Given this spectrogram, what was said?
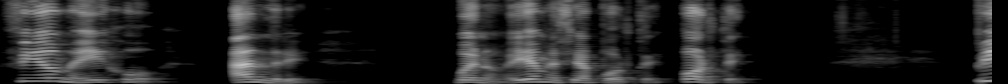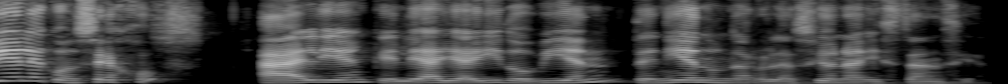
Fío me dijo, André, bueno, ella me decía Porte, Porte, pídele consejos a alguien que le haya ido bien teniendo una relación a distancia.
